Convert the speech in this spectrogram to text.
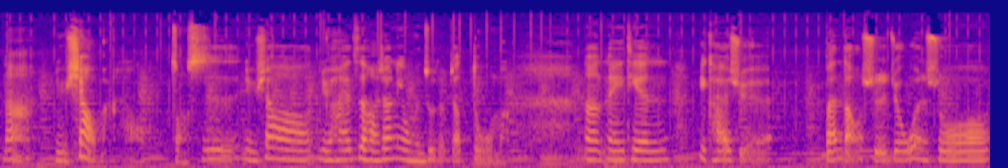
那女校嘛。总是女校女孩子好像念文组的比较多嘛。那那一天一开学，班导师就问说：“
